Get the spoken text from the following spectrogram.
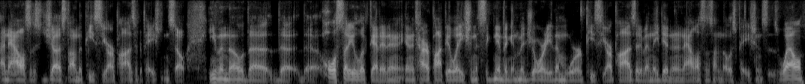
analysis just on the PCR positive patients. So even though the the the whole study looked at it in an entire population, a significant majority of them were PCR positive, and they did an analysis on those patients as well.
